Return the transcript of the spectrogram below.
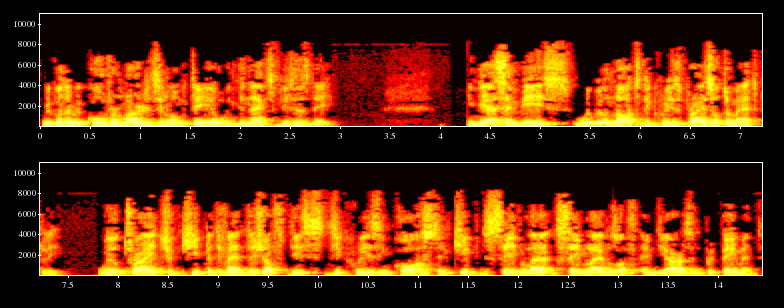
we're going to recover margins in long tail in the next business day. In the SMBs, we will not decrease price automatically. We'll try to keep advantage of this decrease in cost and keep the same levels of MDRs and prepayment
